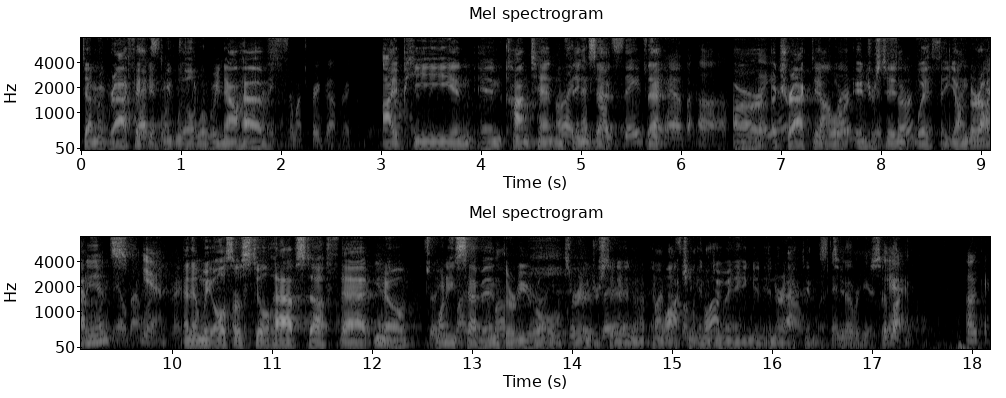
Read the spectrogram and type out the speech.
demographic if you will where we now have IP and, and content and All right, things that stage that have, uh, are Mayor attractive or Donlin interested with Surf. with a I younger audience. nailed that one, Yeah. And then we also still have stuff that, you know, 27, 30 year olds are interested in, in watching and doing and interacting with too. over here. So, Good luck. Okay.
